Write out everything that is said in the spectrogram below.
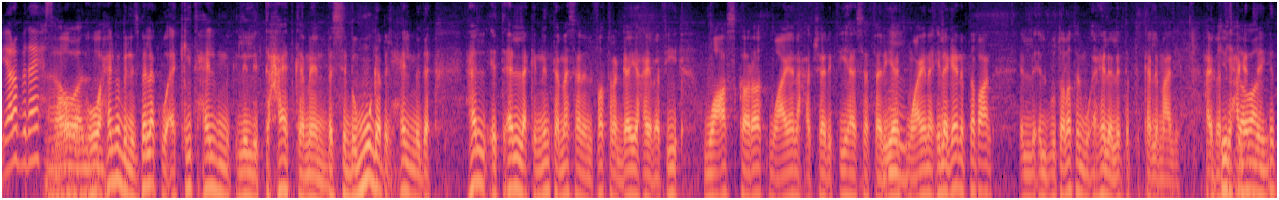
يا رب ده يحصل. هو هو- حلم بالنسبة لك وأكيد حلم للاتحاد كمان بس بموجب الحلم ده هل اتقال لك إن أنت مثلا الفترة الجاية هيبقى في معسكرات معينة هتشارك فيها سفريات مم. معينة؟ إلى جانب طبعا البطولات المؤهلة اللي انت بتتكلم عليها هيبقى في حاجات. زي كده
